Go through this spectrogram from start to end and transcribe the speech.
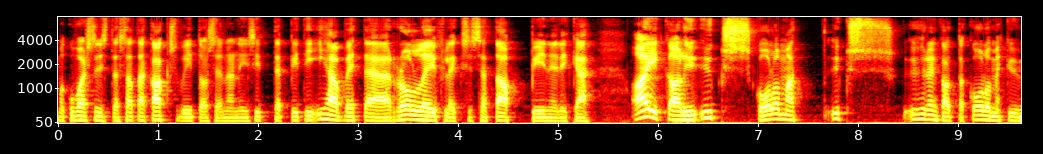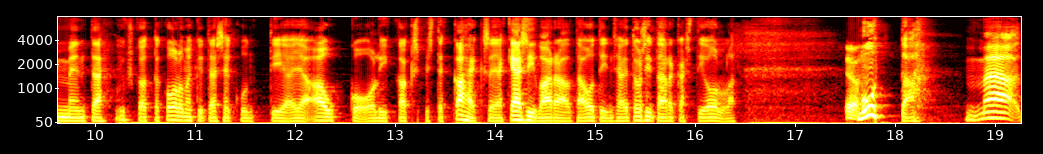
mä kuvasin sitä 125 niin sitten piti ihan vetää Rolleiflexissä tappiin, eli aika oli yksi kolmat, yksi 1 kautta 30, 1 kautta 30 sekuntia ja aukko oli 2,8 ja käsivaralta otin, sai tosi tarkasti olla. Joo. Mutta mä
